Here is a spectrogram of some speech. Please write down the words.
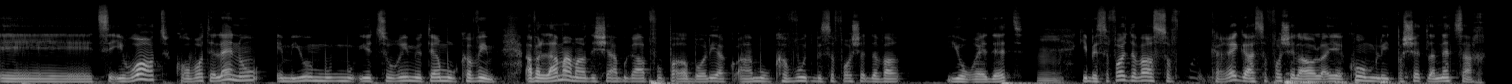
אה, צעירות, קרובות אלינו, הם יהיו יצורים יותר מורכבים. אבל למה אמרתי שהגרף הוא פרבולי? המורכבות בסופו של דבר יורדת. Mm. כי בסופו של דבר, סופ... כרגע סופו של היקום להתפשט לנצח,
